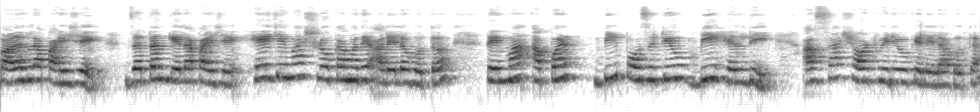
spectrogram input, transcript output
बाळगला पाहिजे जतन केला पाहिजे. हे जेव्हा श्लोकामध्ये आलेलं होतं तेव्हा आपण बी पॉझिटिव्ह बी हेल्दी असा शॉर्ट व्हिडिओ केलेला होता.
